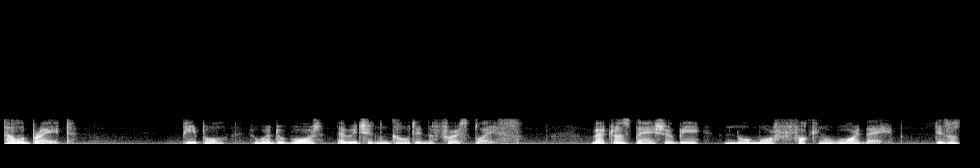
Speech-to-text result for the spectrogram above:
celebrate people who went to wars that we shouldn't go to in the first place. Veterans Day should be no more fucking war day. This was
